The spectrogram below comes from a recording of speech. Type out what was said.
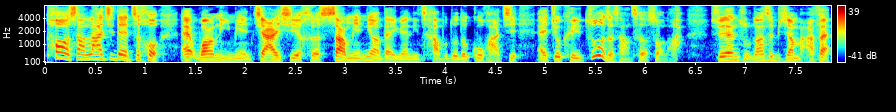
套上垃圾袋之后，哎，往里面加一些和上面尿袋原理差不多的固化剂，哎，就可以坐着上厕所了啊。虽然组装是比较麻烦，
